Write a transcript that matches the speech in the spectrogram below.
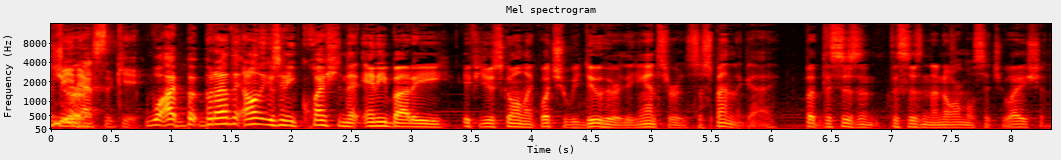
To me, that's the key. Well, I, but but I, don't think- I don't think there's any question that anybody, if you're just going like, what should we do here? The answer is suspend the guy. But this isn't this isn't a normal situation.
